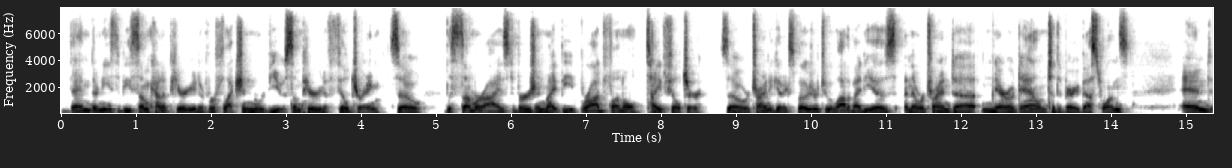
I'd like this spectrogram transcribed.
then there needs to be some kind of period of reflection and review, some period of filtering. So the summarized version might be broad funnel, tight filter. So we're trying to get exposure to a lot of ideas, and then we're trying to narrow down to the very best ones. And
